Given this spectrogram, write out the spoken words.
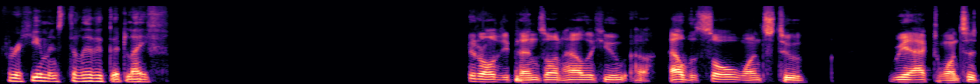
for humans to live a good life? It all depends on how the hu- how the soul wants to react once it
